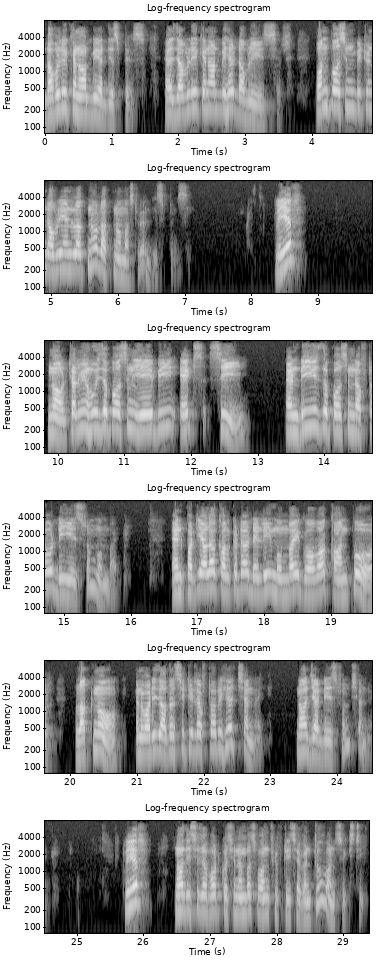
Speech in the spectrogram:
W cannot be at this place. As W cannot be here, W is here. One person between W and Lucknow, Lucknow must be at this place. Clear? Now tell me who is the person A, B, X, C, and D is the person left out. D is from Mumbai. And Patiala, Kolkata, Delhi, Mumbai, Goa, Kanpur, Lucknow, and what is the other city left over here? Chennai. Now Z is from Chennai. Clear? Now this is about question numbers 157 to 160.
